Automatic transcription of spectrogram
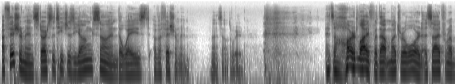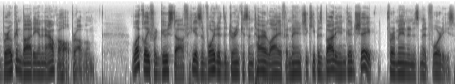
A fisherman starts to teach his young son the ways of a fisherman. That sounds weird. it's a hard life without much reward aside from a broken body and an alcohol problem. Luckily for Gustav, he has avoided the drink his entire life and managed to keep his body in good shape for a man in his mid 40s.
